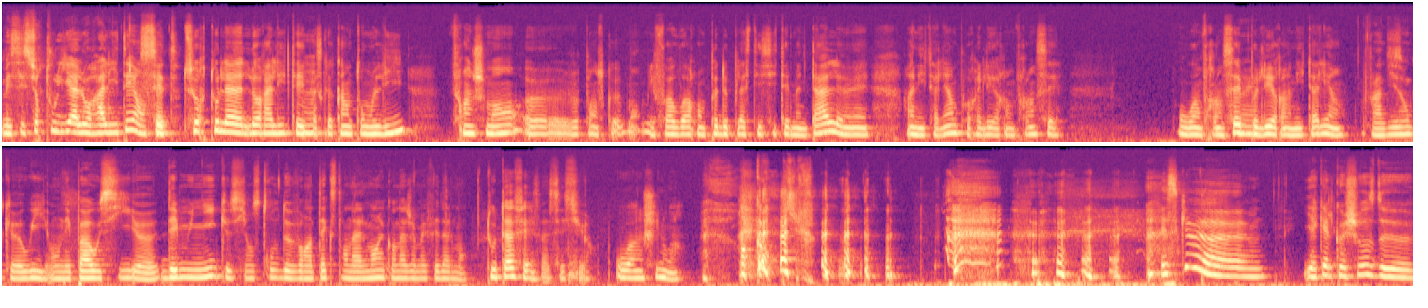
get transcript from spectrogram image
mais c'est surtout lié à l'oralité, en C'est fait. surtout la- l'oralité, Mm. parce que quand on lit, franchement, euh, je pense que bon, il faut avoir un peu de plasticité mentale. Mais en italien, on pourrait lire en français. Ou en français, Ouais. peut lire en italien. Enfin, disons que oui, on n'est pas aussi euh, démuni que si on se trouve devant un texte en allemand et qu'on n'a jamais fait d'allemand. Tout à fait. Ça, c'est sûr. Ou en chinois. Est-ce que euh, il y a quelque chose de,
